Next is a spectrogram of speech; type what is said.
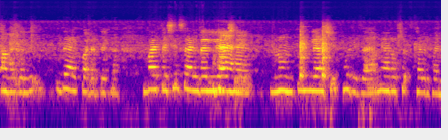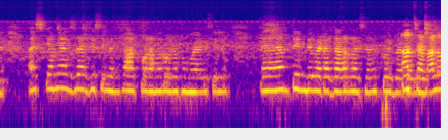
কামে গেলে দেয় কয়টা টেকা। বাড়িতে এসে চাল ডাল নিয়ে হ্যাঁ, আসে। হ্যাঁ। নুন নিয়ে আসে যায়। আমি আর ওষুধ খাইতে পাই না। আজকে আমি এক জায়গায় গেছিলাম তারপর আমার ওইরকম হয়ে গেছিল। তিনটে বেটা দাঁড়া রয়েছে। আমি কই বেটা আচ্ছা ভালো।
